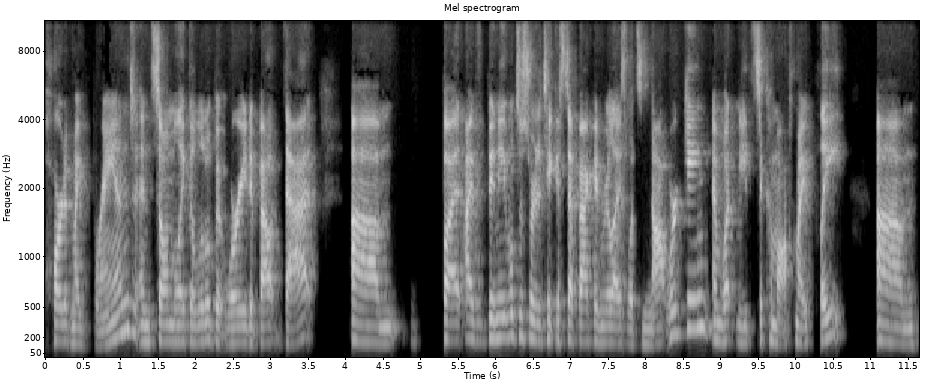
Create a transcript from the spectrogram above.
part of my brand. And so I'm like a little bit worried about that. Um, but I've been able to sort of take a step back and realize what's not working and what needs to come off my plate. Um,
